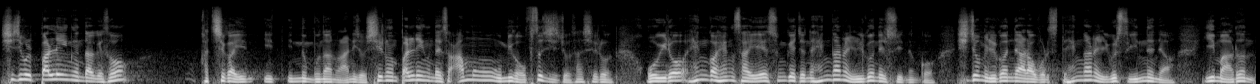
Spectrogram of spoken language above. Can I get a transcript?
시집을 빨리 읽는다고 해서 가치가 이- 이- 있는 문화는 아니죠. 실은 빨리 읽는다 해서 아무 의미가 없어지죠. 사실은 오히려 행과 행 사이에 숨겨져 있는 행간을 읽어낼 수 있는 거. 시 좀 읽었냐라고 그랬을 때 행간을 읽을 수 있느냐. 이 말은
